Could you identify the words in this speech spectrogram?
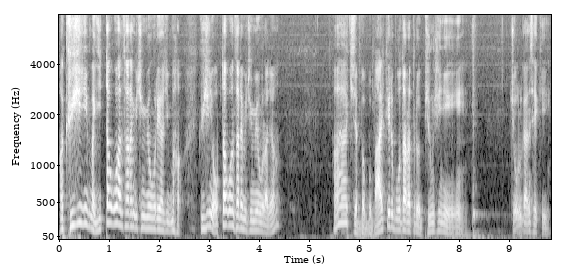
아, 귀신이 막 있다고 한 사람이 증명을 해야지 막 귀신이 없다고 한 사람이 증명을 하냐? 아, 진짜 뭐, 뭐 말귀를 못 알아들어. 비용신이. 쫄간 새끼.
